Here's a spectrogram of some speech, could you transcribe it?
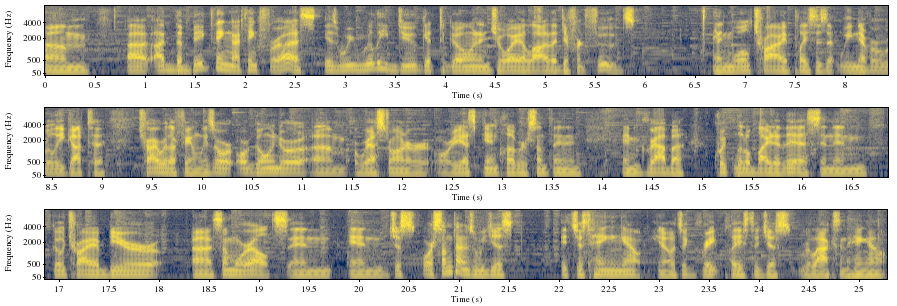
Um, uh, uh, the big thing I think for us is we really do get to go and enjoy a lot of the different foods, and we'll try places that we never really got to try with our families, or or go into a, um, a restaurant or or ESPN club or something and and grab a quick little bite of this, and then go try a beer uh, somewhere else, and and just or sometimes we just it's just hanging out. You know, it's a great place to just relax and hang out.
